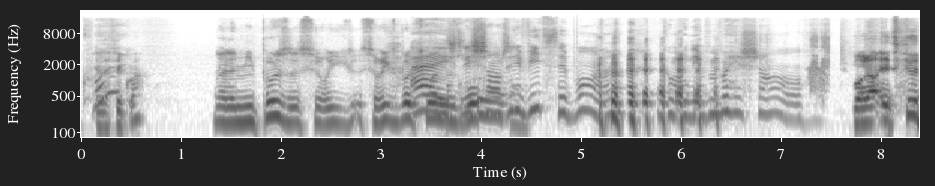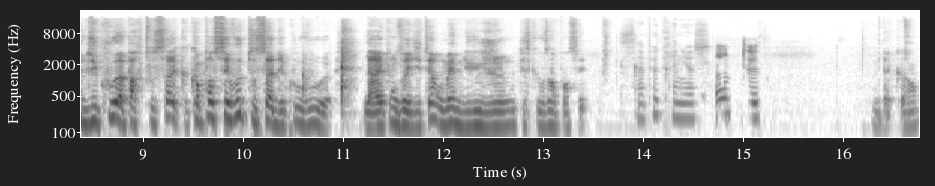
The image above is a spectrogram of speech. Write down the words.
Quoi? Elle a fait quoi? Elle a mis pause sur, Xbox Ah, One. et je l'ai changé vite, c'est bon. Hein. Comment il est méchant. Bon alors, est-ce que du coup, à part tout ça, que- qu'en pensez-vous de tout ça, du coup, vous, euh, la réponse de l'éditeur ou même du jeu Qu'est-ce que vous en pensez? C'est un peu craignos. Honteux. D'accord.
